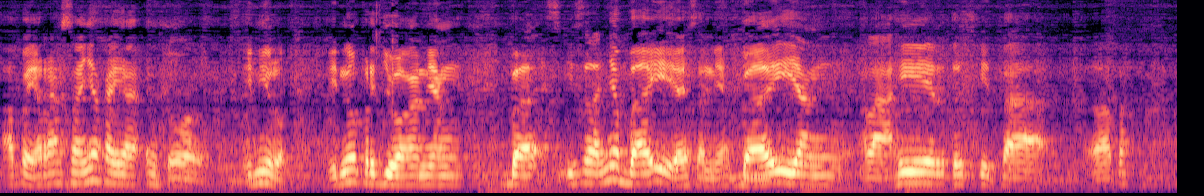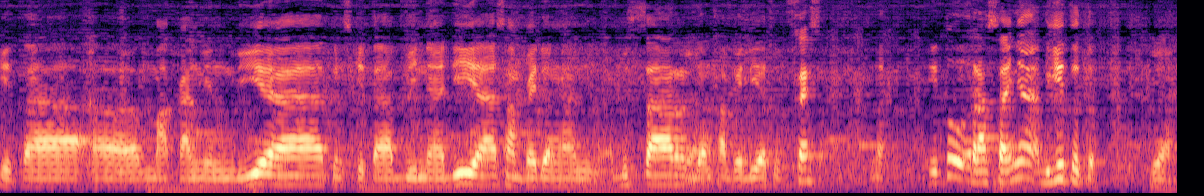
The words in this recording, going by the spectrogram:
apa ya rasanya kayak eh, betul. ini loh ini loh perjuangan yang ba- istilahnya bayi ya San ya. Bayi yang lahir terus kita eh, apa kita eh, makanin dia terus kita bina dia sampai dengan besar Ya. dan sampai dia sukses. Nah itu rasanya begitu tuh. Ya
